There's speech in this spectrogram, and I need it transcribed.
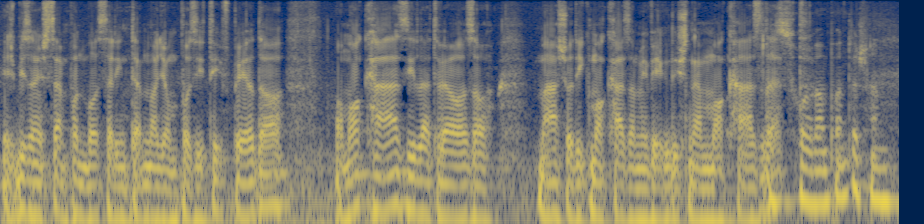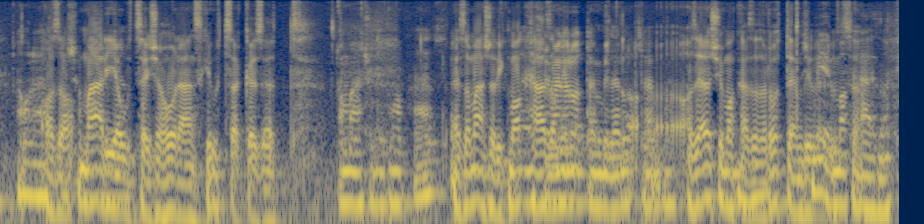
és bizonyos szempontból szerintem nagyon pozitív példa. A magház, illetve az a második magház, ami végül is nem magház lett. Ez hol van pontosan? Az a Mária utca és a Horánszki utca között. A második magház. Ez a második magház. Ami a Rottenbiller utcában. Az első magház az a Rottenbiller utca. magháznak?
